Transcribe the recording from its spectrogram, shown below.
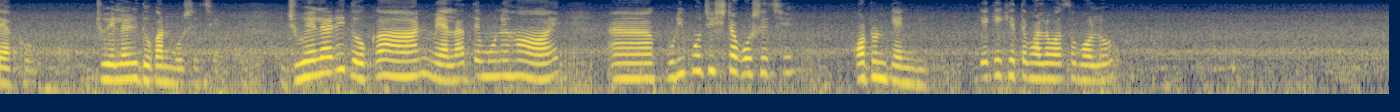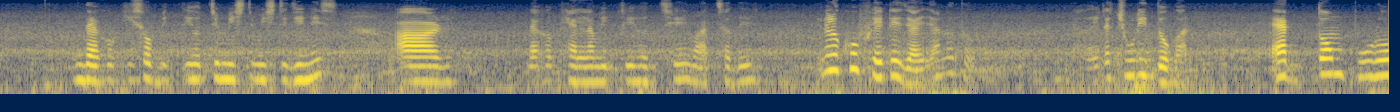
দেখো, জুয়েলারি দোকান বসেছে। জুয়েলারি দোকান মেলাতে মনে হয় কুড়ি পঁচিশটা বসেছে। কটন ক্যান্ডি। কে কে খেতে ভালোবাসো বলো? দেখো, কী সব বিক্রি হচ্ছে, মিষ্টি মিষ্টি জিনিস। আর দেখো খেলনা বিক্রি হচ্ছে বাচ্চাদের। এগুলো খুব ফেটে যায়, জানো তো? এটা চুড়ির দোকান। একদম পুরো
